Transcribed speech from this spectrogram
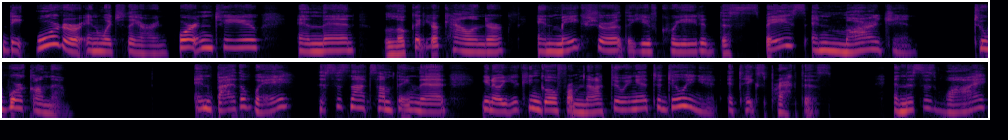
the order in which they are important to you, and then look at your calendar and make sure that you've created the space and margin to work on them. And by the way, this is not something that, you know, you can go from not doing it to doing it. It takes practice. And this is why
